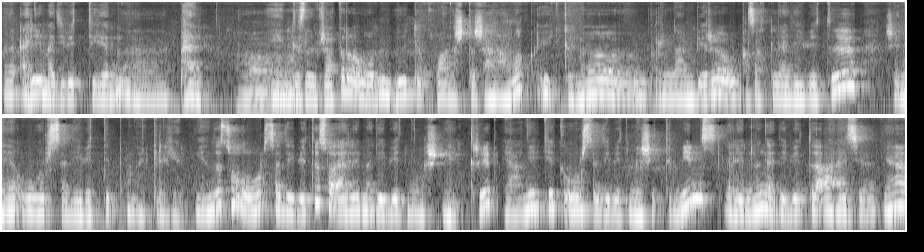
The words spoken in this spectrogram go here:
әлем әдебиет деген пән энгизилип жатыр. Ол өтө кубанычтуу жаңылык өйткөнү мурундан бери казак тили адебиети және орус әдебиети деп гана келген енді сол орус әдебиети сол әлем әдебиетінің ішіне кіреді яғни тек орыс әдебиетімен шектелмейміз әлемнің әдебиеті азия иә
